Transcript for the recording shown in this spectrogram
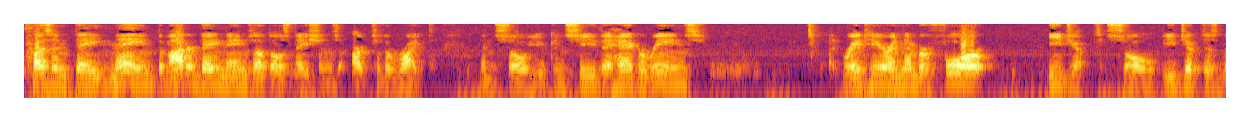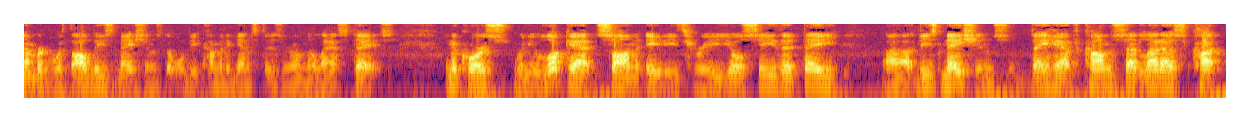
present day name, the modern day names of those nations are to the right. And so you can see the Hagarenes right here in number four, Egypt. So Egypt is numbered with all these nations that will be coming against Israel in the last days. And of course, when you look at Psalm 83, you'll see that they, uh, these nations, they have come said, "Let us cut,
